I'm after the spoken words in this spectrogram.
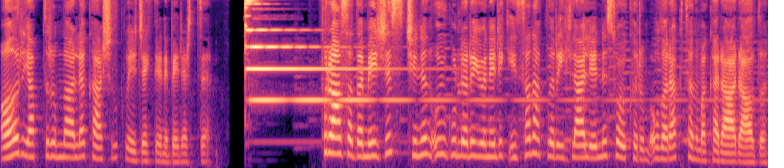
ağır yaptırımlarla karşılık vereceklerini belirtti. Fransa'da meclis, Çin'in Uygurlara yönelik insan hakları ihlallerini soykırım olarak tanıma kararı aldı.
